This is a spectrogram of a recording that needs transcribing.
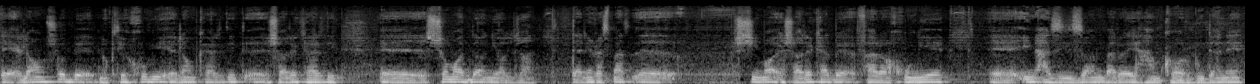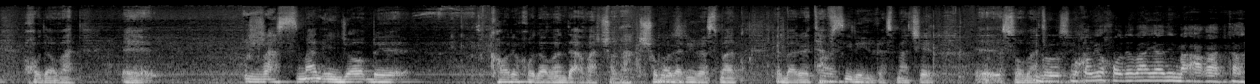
اعلام شد به نکته خوبی اعلام کردید اشاره کردید. شما دانیال جان در این قسمت شیما اشاره کرد به فراخونی این عزیزان برای همکار بودن خداوند. رسما اینجا به کار خداوند دعوت شدن. شما در این قسمت برای تفسیر این قسمت چه صحبت درست. می‌خوام یه خورده برگردیم به عقبتر.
